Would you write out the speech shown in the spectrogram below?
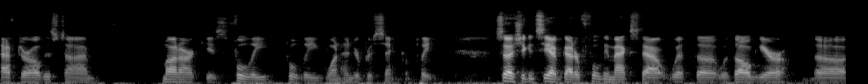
after all this time, Monarch is fully, fully 100% complete. So as you can see, I've got her fully maxed out with uh, with all gear. Uh,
